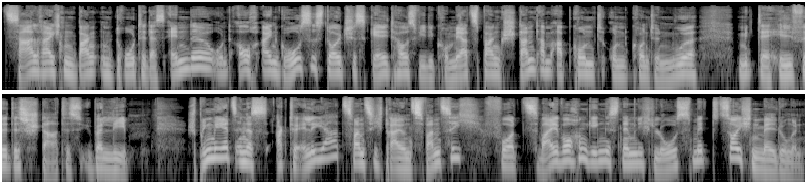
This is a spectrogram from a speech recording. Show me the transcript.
Zahlreichen Banken drohte das Ende und auch ein großes deutsches Geldhaus wie die Commerzbank stand am Abgrund und konnte nur mit der Hilfe des Staates überleben. Springen wir jetzt in das aktuelle Jahr 2023. Vor zwei Wochen ging es nämlich los mit solchen Meldungen.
